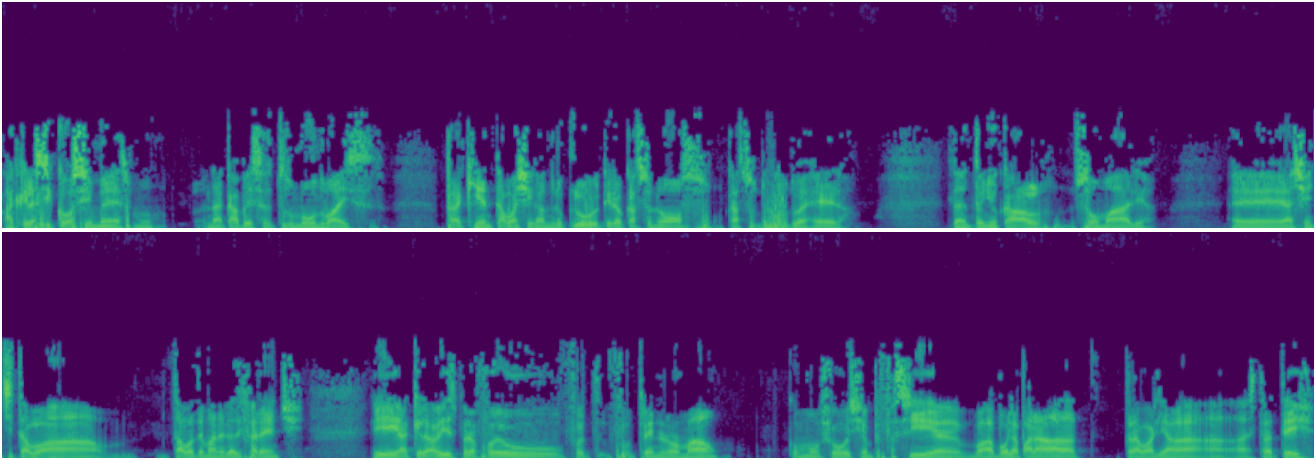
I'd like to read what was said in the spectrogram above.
aquela psicose mesmo na cabeça de todo mundo, mas para quem estava chegando no clube, que era o caso nosso, o caso do, do Herrera, da Antônio Carlos, Somália, é, a gente estava tava de maneira diferente. E aquela véspera foi o, foi, foi um treino normal, como eu sempre fazia, a bola parada, trabalhar a, a estratégia.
